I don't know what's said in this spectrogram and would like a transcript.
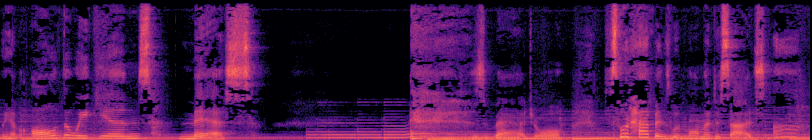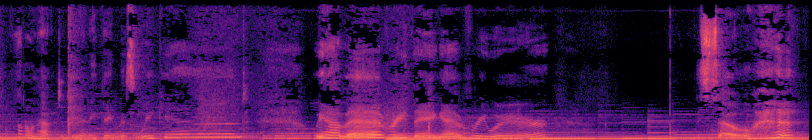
we have all of the weekend's mess. it's bad, y'all. This is what happens when mama decides, oh, I don't have to do anything this weekend. We have everything everywhere. So,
